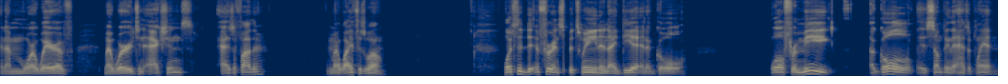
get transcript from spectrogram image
and I'm more aware of my words and actions as a father and my wife as well. What's the difference between an idea and a goal? Well, for me, a goal is something that has a plan.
